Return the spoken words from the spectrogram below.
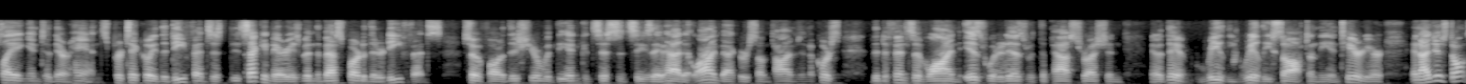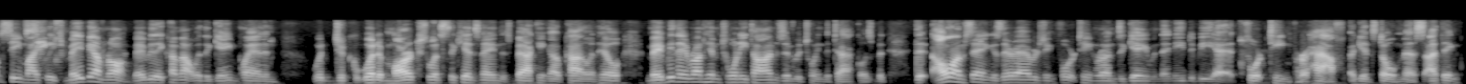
playing into their hands. Particularly the defense is the secondary has been the best part of their defense so far this year with the inconsistencies they've had at linebacker sometimes, and of course the defensive line is what it is with the pass rush and you know they have really really soft on the interior. And I just don't see Mike Leach. Maybe I'm wrong. Maybe they come out with a game plan and what what Marks, what's the kid's name that's backing up Kylin Hill? Maybe they run him 20 times in between the tackles, but all I'm saying is they're averaging 14 runs a game, and they need to be at 14 per half against Ole Miss. I think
